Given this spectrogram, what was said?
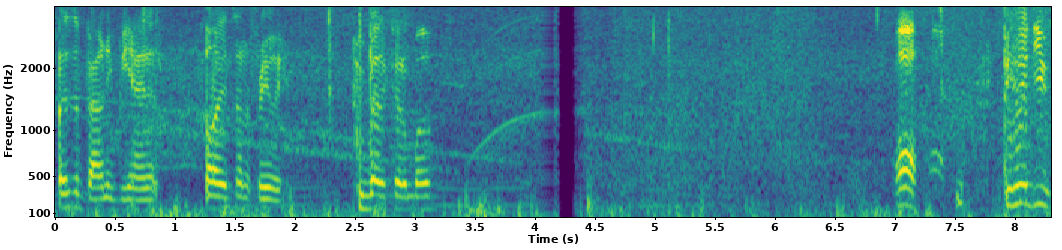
There's a bounty behind it. Oh, it's on the freeway. You better cut him off. Oh! Behind you.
